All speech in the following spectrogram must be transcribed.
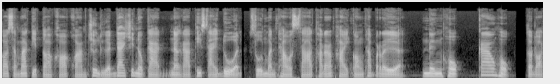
ก็สามารถติดต่อขอความช่วยเหลือได้เช่นเดียวกันนะครับที่สายด่วน ศูนย์บรรเทาสาธารณภัยกองทัพเรือ 1696 ตลอด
